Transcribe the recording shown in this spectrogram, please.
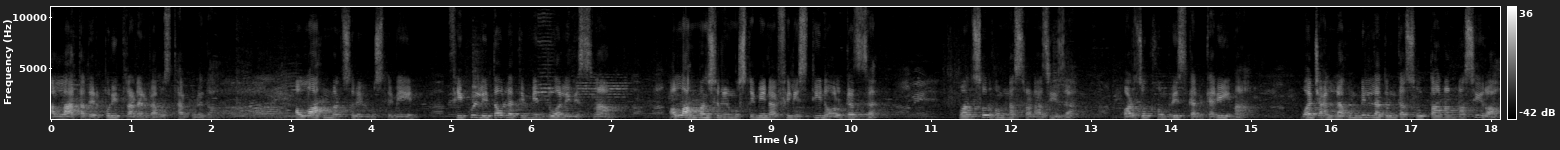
আল্লাহ তাদের পরিত্রাণের ব্যবস্থা করে দাও। আল্লাহ মানসুরিল মুসলিমিন ফিকুল্লি দৌলতিমিন দুয়ালিল ইসলাম। اللهم انصر المسلمين في فلسطين والغزة. وانصرهم نصرا عزيزا. وارزقهم رزقا كريما. واجعل لهم من لدنك سلطانا نصيرا.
